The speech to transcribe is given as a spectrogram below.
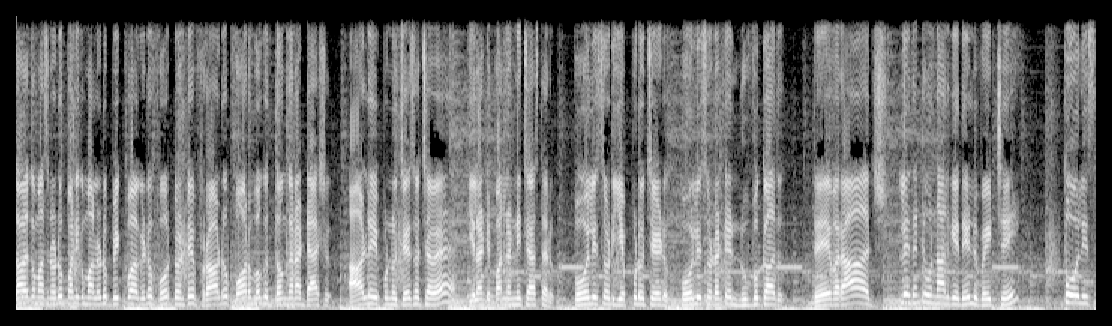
తాగక మాసినాడు పనికి మాలడు పిక్ పాకెడు ఫోర్ ట్వంటీ ఫ్రాడ్ పోరబోగు దొంగన డాష్. ఆళ్ళే ఇప్పుడు నువ్వు చేసి వచ్చావే ఇలాంటి పనులన్నీ చేస్తారు. పోలీసోడు ఎప్పుడు చేయడు. పోలీసోడు అంటే నువ్వు కాదు. దేవరాజ్! లేదంటే ఓ నాలుగైదేళ్ళు వెయిట్ చేయి. పోలీస్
